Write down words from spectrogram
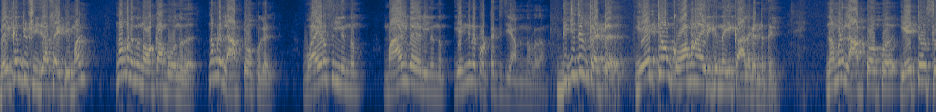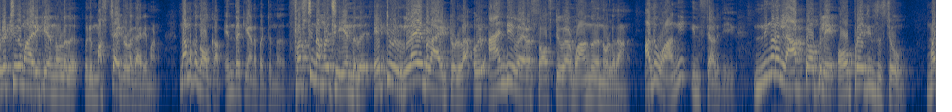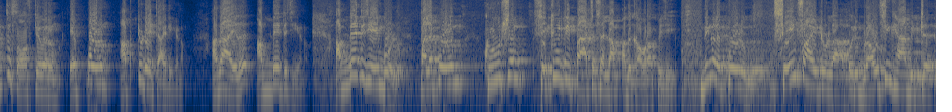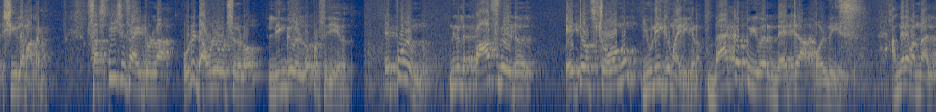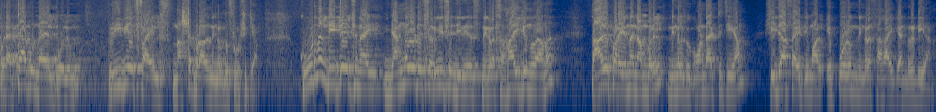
Welcome to Sheeja's I നമ്മൾ ഇന്ന് നോക്കാൻ പോകുന്നത് നമ്മുടെ ലാപ്ടോപ്പുകൾ വൈറസിൽ നിന്നും മാൽവെയറിൽ നിന്നും എങ്ങനെ പ്രൊട്ടക്ട് ചെയ്യാമെന്നുള്ളതാണ്. ഡിജിറ്റൽ ത്രെട്ട് ഏറ്റവും കോമൺ ആയിരിക്കുന്ന ഈ കാലഘട്ടത്തിൽ നമ്മുടെ ലാപ്ടോപ്പ് ഏറ്റവും സുരക്ഷിതമായിരിക്കുക എന്നുള്ളത് ഒരു മസ്റ്റ് ആയിട്ടുള്ള കാര്യമാണ്. നമുക്ക് നോക്കാം എന്തൊക്കെയാണ് പറ്റുന്നത്. ഫസ്റ്റ് നമ്മൾ ചെയ്യേണ്ടത് ഏറ്റവും റിലയബിൾ ആയിട്ടുള്ള ഒരു ആന്റി വൈറസ് സോഫ്റ്റ്വെയർ വാങ്ങുക എന്നുള്ളതാണ്. അത് വാങ്ങി ഇൻസ്റ്റാൾ ചെയ്യുക. നിങ്ങളുടെ ലാപ്ടോപ്പിലെ ഓപ്പറേറ്റിംഗ് സിസ്റ്റവും മറ്റ് സോഫ്റ്റ്വെയറും എപ്പോഴും അപ് ടു ഡേറ്റ് ആയിരിക്കണം. അതായത് അപ്ഡേറ്റ് ചെയ്യണം. അപ്ഡേറ്റ് ചെയ്യുമ്പോൾ പലപ്പോഴും ക്രൂഷ്യൽ സെക്യൂരിറ്റി പാച്ചസ് എല്ലാം അത് കവറപ്പ് ചെയ്യും. നിങ്ങൾ എപ്പോഴും സേഫ് ആയിട്ടുള്ള ഒരു ബ്രൗസിംഗ് ഹാബിറ്റ് ശീലമാക്കണം. സസ്പീഷ്യസ് ആയിട്ടുള്ള ഒരു ഡൗൺലോഡ്സുകളോ ലിങ്കുകളിലോ പ്രസ് ചെയ്യരുത്. എപ്പോഴും നിങ്ങളുടെ പാസ്വേഡ് ഏറ്റവും സ്ട്രോങ്ങും യുണീക്കുമായിരിക്കണം back up your data always അങ്ങനെ വന്നാൽ ഒരു അറ്റാക്ക് ഉണ്ടായാൽ പോലും പ്രീവിയസ് ഫയൽസ് നഷ്ടപ്പെടാതെ നിങ്ങൾക്ക് സൂക്ഷിക്കാം. കൂടുതൽ ഡീറ്റെയിൽസിനായി ഞങ്ങളുടെ സർവീസ് എഞ്ചിനീയേഴ്സ് നിങ്ങളെ സഹായിക്കുന്നതാണ്. താഴെ പറയുന്ന നമ്പറിൽ നിങ്ങൾക്ക് കോൺടാക്ട് ചെയ്യാം. ഷീജാസ് ഐ ടി മാൾ എപ്പോഴും നിങ്ങളെ സഹായിക്കാൻ റെഡിയാണ്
